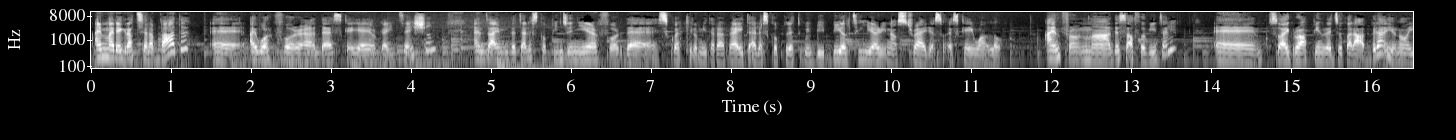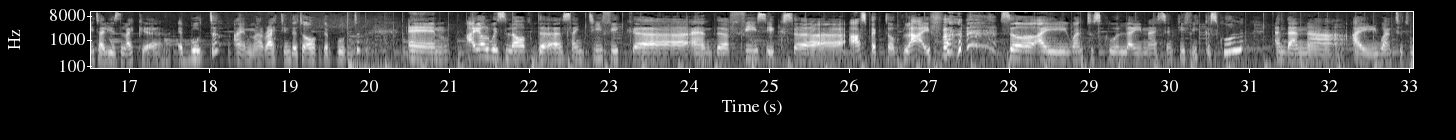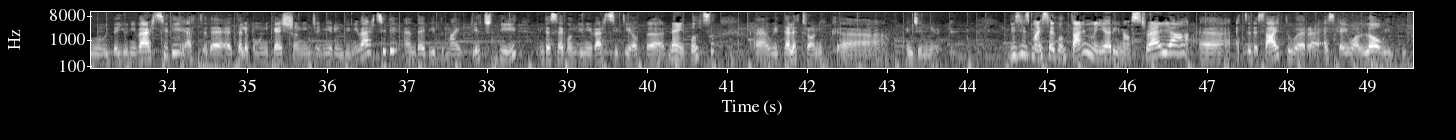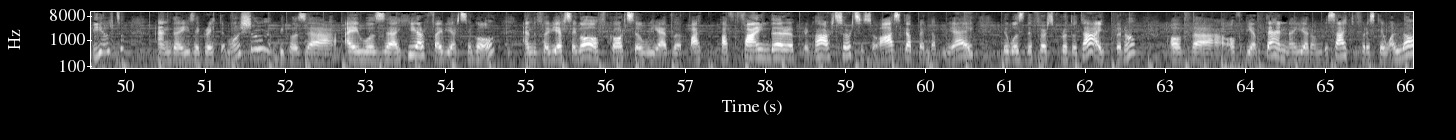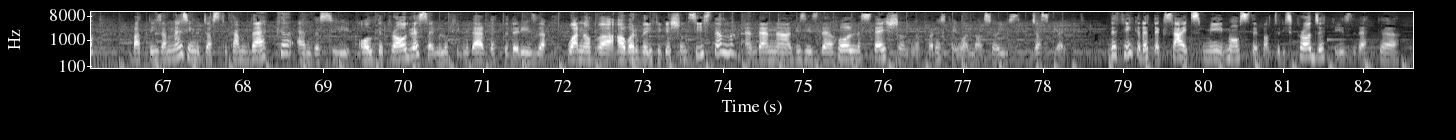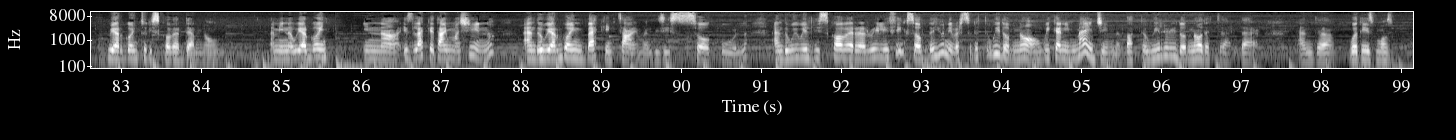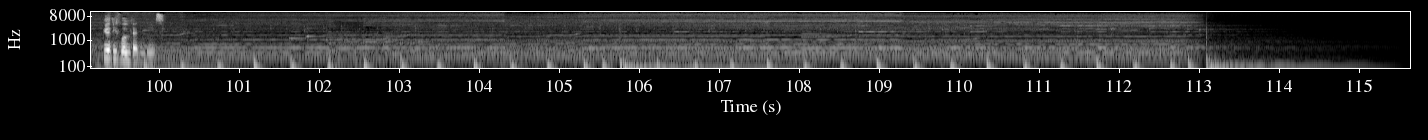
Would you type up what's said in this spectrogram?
I'm Maria Grazia Labate. Uh, I work for uh, the SKA organization and I'm the telescope engineer for the Square Kilometre Array telescope that will be built here in Australia, so SKA1 Low. I'm from uh, the south of Italy, uh, so I grew up in Reggio Calabria. You know, Italy is like a, a boot. I'm right in the top of the boot. And I always loved the scientific uh, and the physics uh, aspect of life. so I went to school in a scientific school and then uh, I went to the university at the Telecommunication Engineering University and I did my PhD in the second university of uh, Naples uh, with electronic uh, engineering. This is my second time here in Australia uh, at the site where uh, SKA1 Low will be built and uh, it's a great emotion because uh, I was uh, here five years ago and five years ago of course we have Pathfinder precursors so ASKAP and WA. There was the first prototype know, of, uh, of the antenna here on the site for SKA1 Low but it's amazing just to come back and see all the progress. I'm looking there that there is one of uh, our verification system and then uh, this is the whole station for SKA1 so it's just great. The thing that excites me most about this project is that uh, we are going to discover the unknown. I mean, we are going in, uh, it's like a time machine and we are going back in time and this is so cool. And we will discover really things of the universe that we don't know. We can imagine but we really don't know that they are there. And uh, what is most beautiful than this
